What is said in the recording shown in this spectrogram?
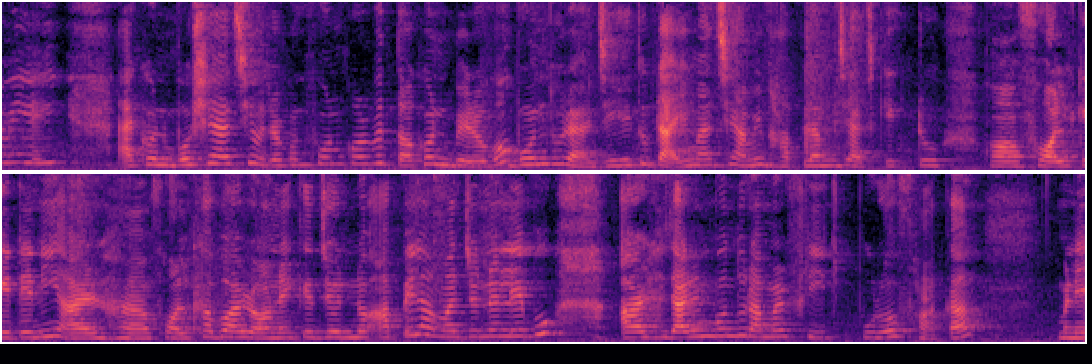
আমি এই, এখন বসে আছি, ও যখন ফোন করবে তখন বেরোবো। বন্ধুরা যেহেতু টাইম আছে আমি ভাবলাম যে আজকে একটু ফল কেটে নিই। আর হ্যাঁ, ফল খাব আর অনেকের জন্য আপেল আমার জন্য লেবু। আর জানেন বন্ধুর আমার ফ্রিজ পুরো ফাঁকা। মানে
